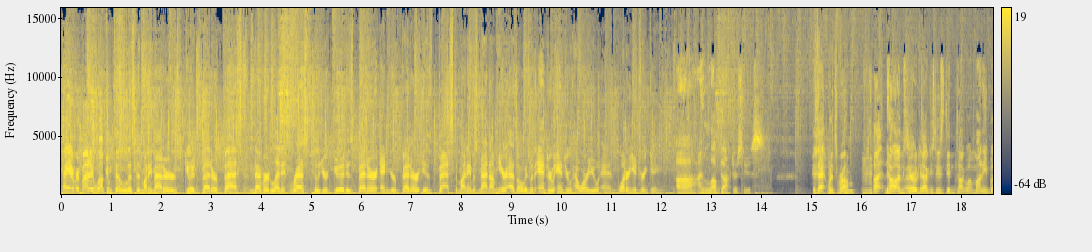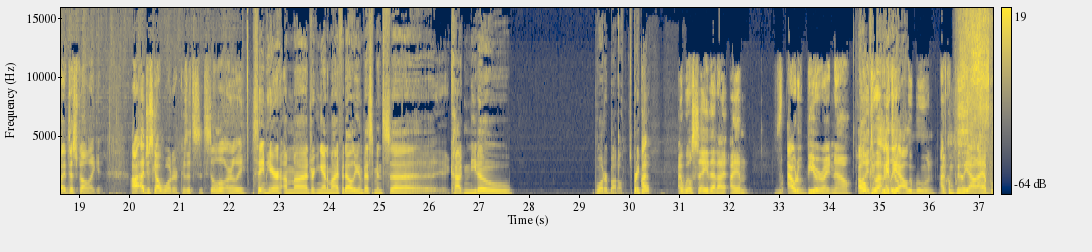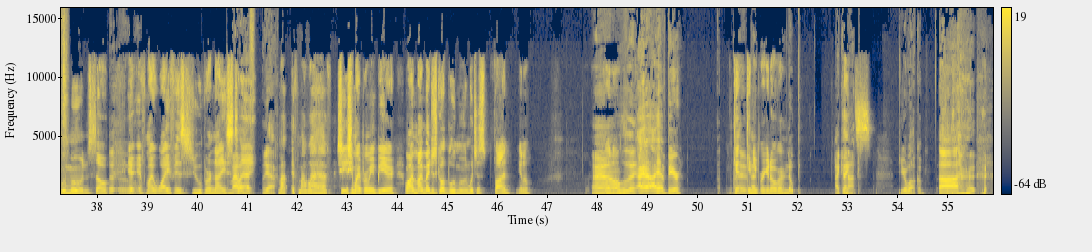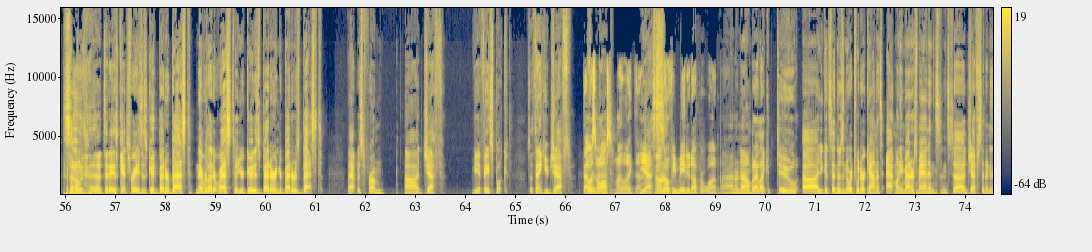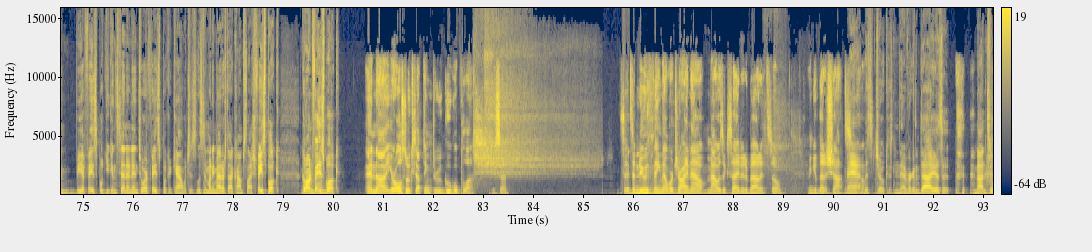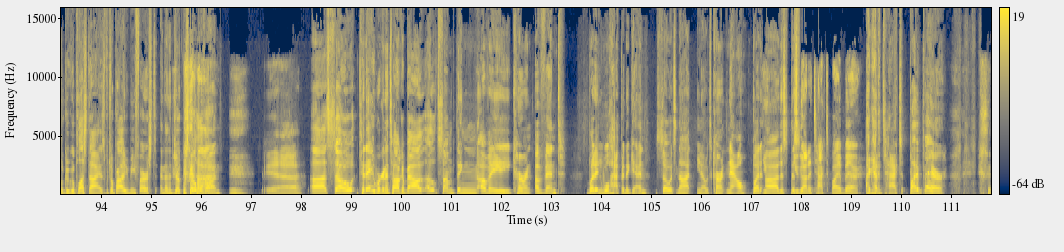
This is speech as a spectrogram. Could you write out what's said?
Hey, everybody, welcome to Listen Money Matters. Good, better, best. Never let it rest till your good is better and your better is best. My name is Matt, and I'm here as always with Andrew. Andrew, how are you and what are you drinking? Ah, I love Dr. Seuss. Is that what it's from? Uh, no, I'm sure Okay. Dr. Seuss didn't talk about money, but it just felt like it. I, I just got water because it's it's still a little early. Same here. I'm uh, drinking out of my Fidelity Investments uh, Cognito water bottle. It's pretty cool. I will say that I, I am out of beer right now. Oh, I do completely I do out. Blue Moon. I'm completely out. I have Blue Moon. So if, if my wife is super nice my today, wife. Yeah. my, if my wife, she she might bring me beer, or I, might- I might just go with Blue Moon, which is fine. You know, I, don't know. I, I have beer. can, can I- you bring it over? Nope. I cannot. Thanks. You're welcome. Uh, so uh, today's catchphrase is good, better, best. Never let it rest till your good is better and your better is best. That was from uh, Jeff via Facebook. So thank you, Jeff. That was that. awesome. I like that. Yes. I don't know if he made it up or what. but- I don't know, but I like it too. Uh, you can send those into our Twitter account. It's at Money Matters Man. And since uh, Jeff sent it in via Facebook, you can send it into our Facebook account, which is listenmoneymatters.com slash Facebook. Go on Facebook. And uh, you're also accepting through Google Plus. You said. It's, it's a new thing that we're trying out. Matt was excited about it, so we're gonna give that a shot. Man, how- this joke is never going to die, is it? Not until Google Plus dies, which will probably be first, and then the joke will still live on. yeah. Uh, so today we're going to talk about uh, something of a current event, but Mm. it will happen again. So it's not, you know, it's current now. But uh, this this You got attacked by a bear. I got attacked by a bear.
